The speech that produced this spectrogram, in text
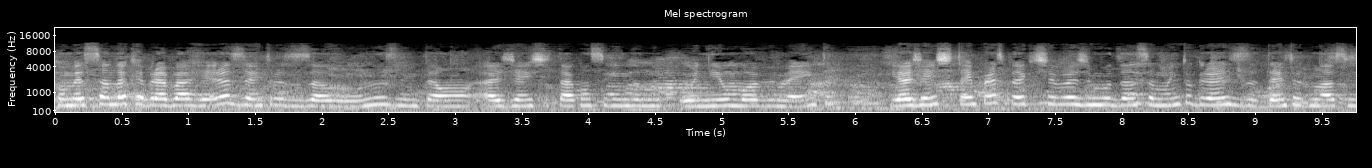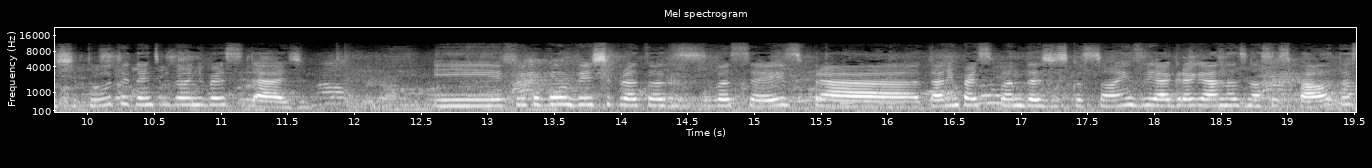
começando a quebrar barreiras dentro dos alunos, então a gente está conseguindo unir o movimento e a gente tem perspectivas de mudança muito grandes dentro do nosso instituto e dentro da universidade. E fica o convite para todos vocês para estarem participando das discussões e agregar nas nossas pautas,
